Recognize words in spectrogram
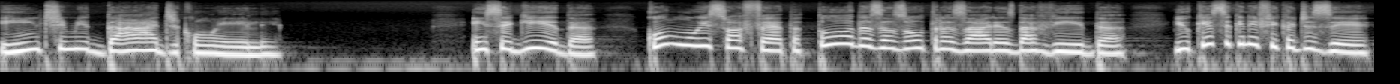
e intimidade com Ele. Em seguida, como isso afeta todas as outras áreas da vida e o que significa dizer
